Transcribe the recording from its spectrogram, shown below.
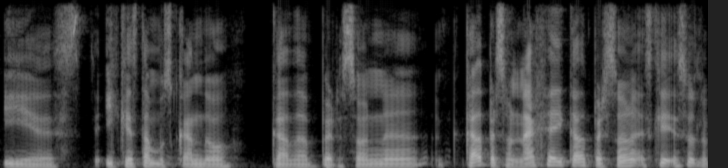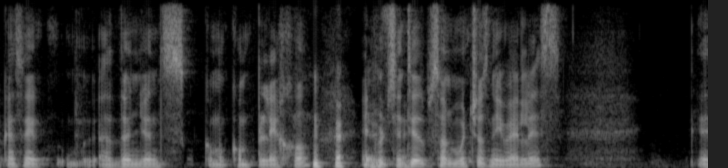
y, este, y qué están buscando cada persona, cada personaje y cada persona. Es que eso es lo que hace a Dungeons como complejo. En un sentido, son muchos niveles eh,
